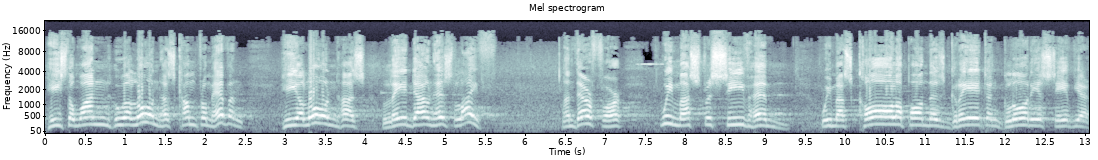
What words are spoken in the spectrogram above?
He's the one who alone has come from heaven. He alone has laid down his life. And therefore, we must receive him. We must call upon this great and glorious Saviour.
